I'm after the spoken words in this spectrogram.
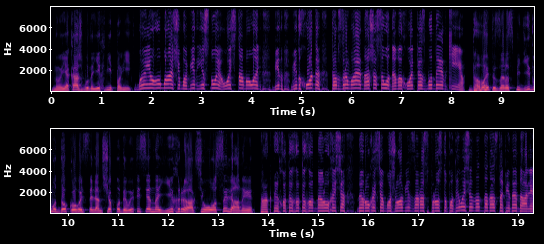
Ну і яка ж буде їх відповідь? Ми його бачимо, він існує, ось там олень. Він він ходить та взриває наше село. Не виходьте з будинків. Давайте зараз підійдемо до когось селян, щоб подивитися на їх реакцію. О, селяни. Так, тихо, тихо, тихо, не рухайся, не рухайся, можливо, він зараз просто подивиться на, на нас та піде далі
